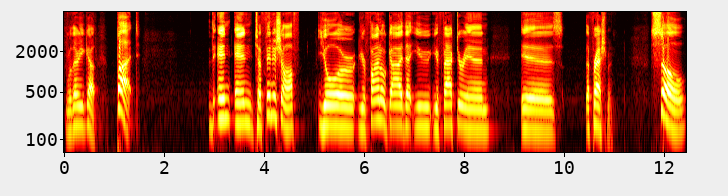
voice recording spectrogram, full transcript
Well, there you go. But and and to finish off, your your final guy that you you factor in is the freshman. So,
